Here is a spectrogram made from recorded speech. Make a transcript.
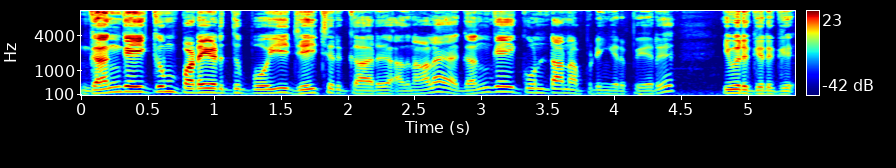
கங்கைக்கும் படையெடுத்து போய் ஜெயிச்சிருக்காரு. அதனால் கங்கை கொண்டான் அப்படிங்கிற பேர் இவருக்கு இருக்குது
